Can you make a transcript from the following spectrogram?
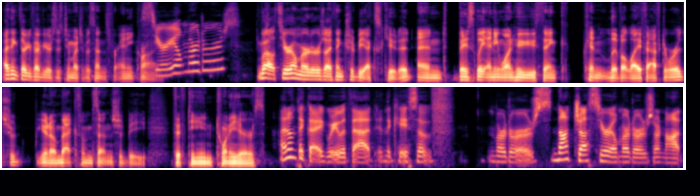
I think thirty-five years is too much of a sentence for any crime. Serial murderers? well, serial murderers, I think, should be executed, and basically anyone who you think can live a life afterwards should, you know, maximum sentence should be 15, 20 years. I don't think I agree with that in the case of murderers. Not just serial murderers are not,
